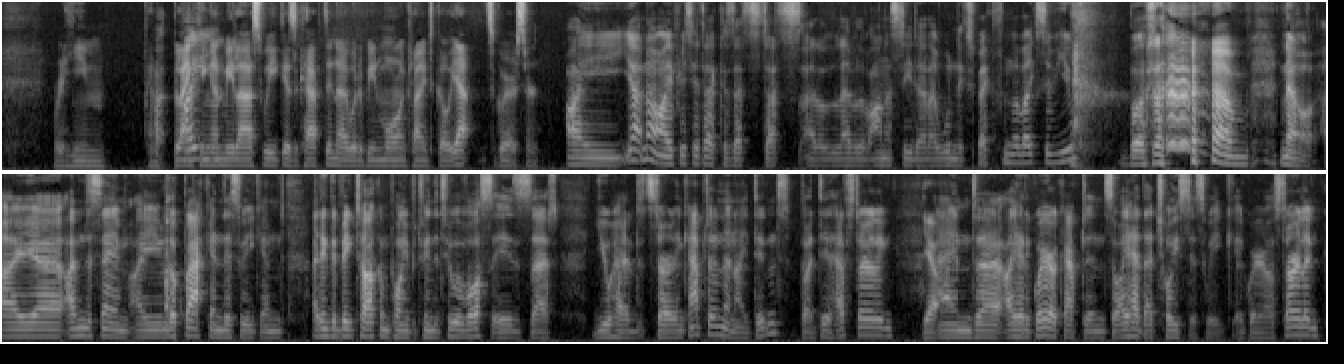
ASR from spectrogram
Raheem kind of blanking I- on me last week as a captain, I would have been more inclined to go, yeah, it's Aguero's turn. I yeah no I appreciate that because that's that's a level of honesty that I wouldn't expect from the likes of you. but um, no, I uh, I'm the same. I look back in this week and I think the big talking point between the two of us is that you had Sterling captain and I didn't, but I did have Sterling. Yeah. And uh, I had Aguero captain, so I had that choice this week: Aguero, Sterling.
